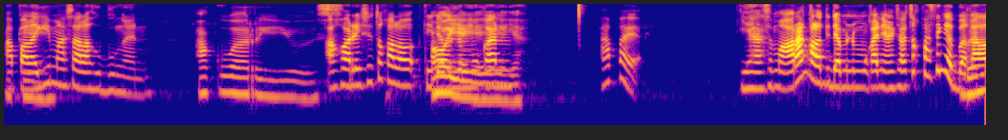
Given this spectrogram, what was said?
Apalagi masalah hubungan. Aquarius. Aquarius itu kalau tidak oh iya iya menemukan iya. iya. apa ya? Ya semua orang kalau tidak menemukan yang cocok pasti nggak bakal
